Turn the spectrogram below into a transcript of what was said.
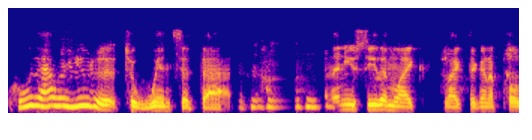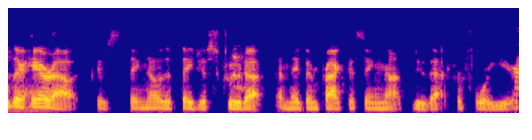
who the hell are you to to wince at that? And then you see them like like they're gonna pull their hair out because they know that they just screwed up and they've been practicing not to do that for four years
